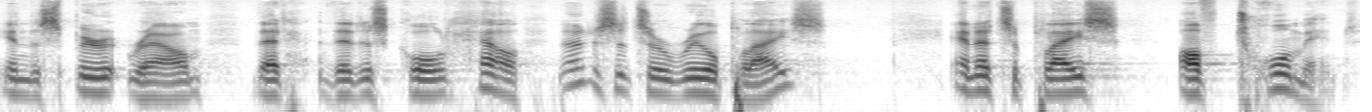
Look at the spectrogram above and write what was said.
in the spirit realm that, that is called hell. Notice it's a real place, and it's a place of torment,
